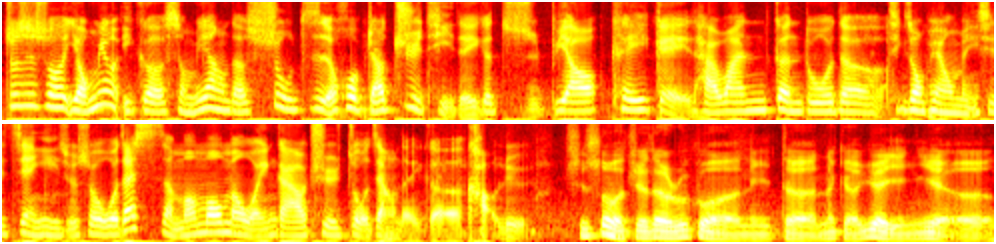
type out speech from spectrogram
就是说有没有一个什么样的数字或比较具体的一个指标，可以给台湾更多的听众朋友们一些建议，就是说我在什么 moment 我应该要去做这样的一个考虑。其实我觉得，如果你的那个月营业额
